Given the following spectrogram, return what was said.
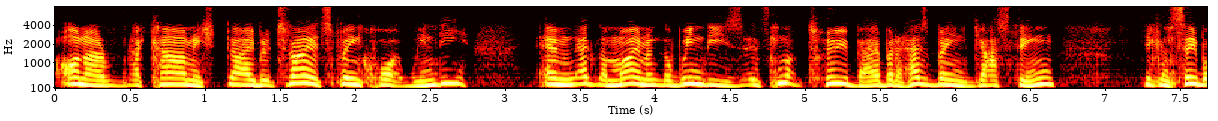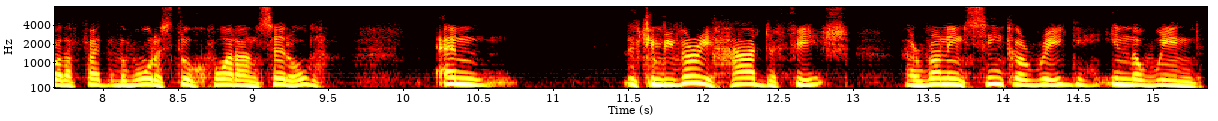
on a, a calmish day, but today it's been quite windy. And at the moment the wind is, it's not too bad, but it has been gusting. You can see by the fact that the water's still quite unsettled. And it can be very hard to fish a running sinker rig in the wind.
